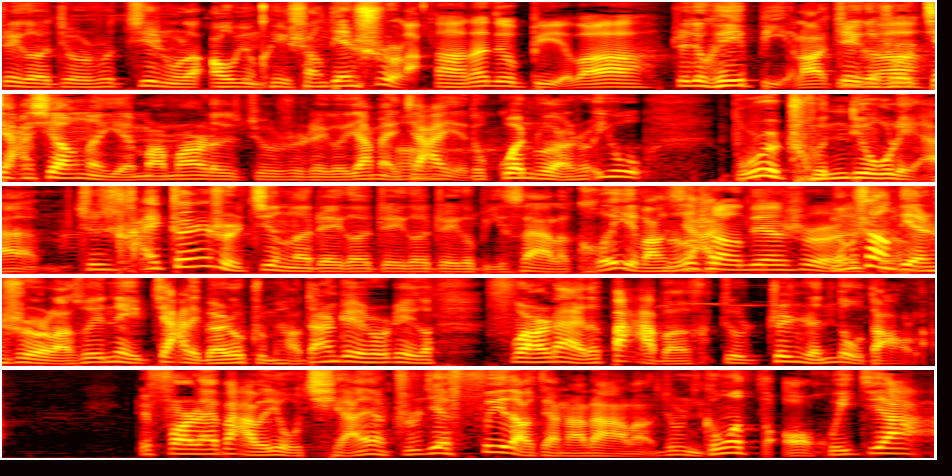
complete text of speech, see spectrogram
这个就是说进入了奥运可以上电视了啊，那就比吧，这就可以比了。这个时候家乡呢也慢慢的就是这个牙买加也都关注到说，哎呦。不是纯丢脸，就是还真是进了这个这个这个比赛了，可以往下能上电视，能上电视了。所以那家里边都准备好。但是这时候这个富二代的爸爸就是真人都到了，这富二代爸爸有钱呀，直接飞到加拿大了，就是你跟我走回家，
